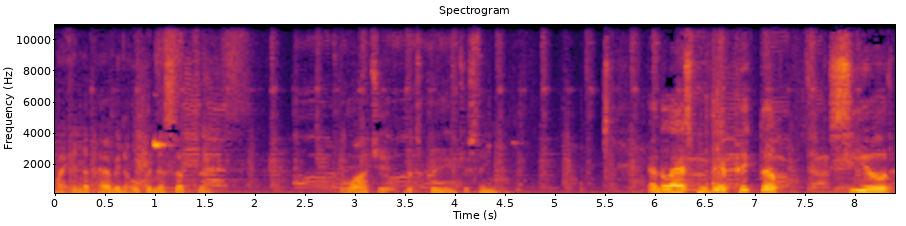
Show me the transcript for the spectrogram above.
Might end up having to open this up to, watch it. Looks pretty interesting. And the last movie I picked up, sealed,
